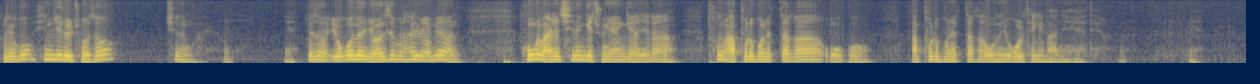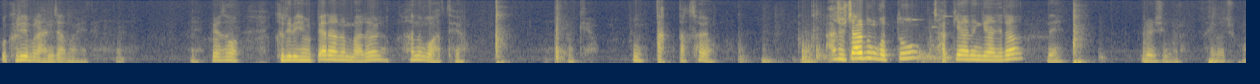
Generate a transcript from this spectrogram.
그리고 힌지를 줘서 치는 거예요. 음. 네. 그래서 요거는 연습을 하려면 공을 많이 치는 게 중요한 게 아니라 손을 앞으로 보냈다가 오고 앞으로 보냈다가 오는 요걸 되게 많이 해야 돼요. 네. 그 그립을 안 잡아야 돼요. 네. 그래서 그립의 힘을 빼라는 말을 하는 것 같아요. 이렇게요. 그럼 딱딱 서요. 아주 짧은 것도 작게 하는 게 아니라 네 이런 식으로 해가지고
